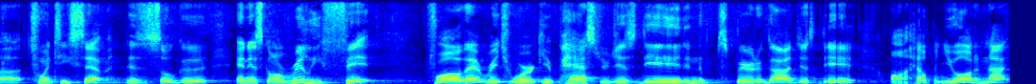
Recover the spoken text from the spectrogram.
uh, 27. This is so good. And it's going to really fit for all that rich work your pastor just did and the Spirit of God just did on helping you all to not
